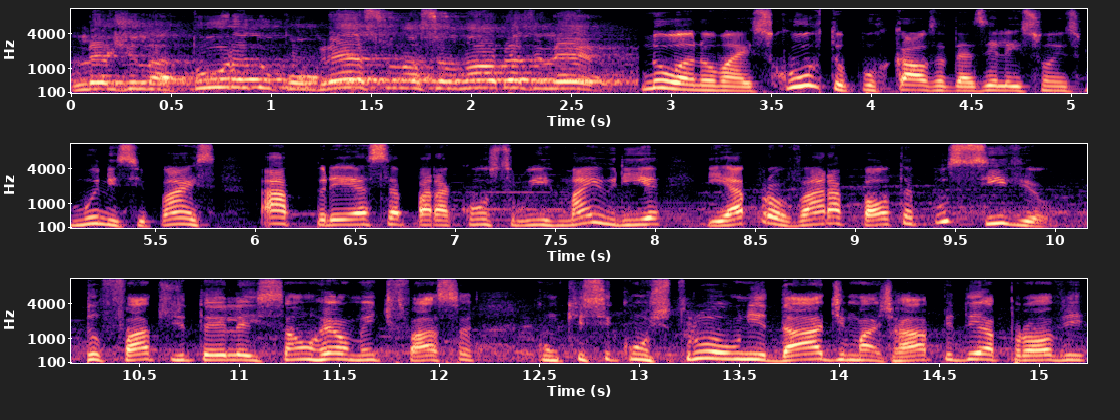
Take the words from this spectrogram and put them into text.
legislatura do Congresso Nacional Brasileiro. No ano mais curto, por causa das eleições municipais, há pressa para construir maioria e aprovar a pauta possível do fato de ter eleição realmente faça com que se construa unidade mais rápido e aprove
